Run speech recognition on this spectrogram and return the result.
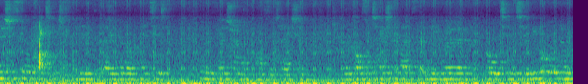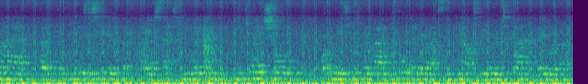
Nursery school head teachers believe that they were admitted in the first round of consultation. And the consultation events that we were brought into, we were unaware of the validity of the process. We were we, we weren't sure what the meetings were about. We thought they were about something else. We weren't aware that they were about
